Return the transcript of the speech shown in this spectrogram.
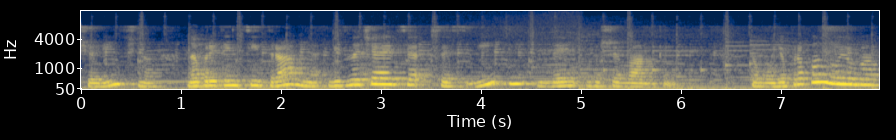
щорічно наприкінці травня відзначається Всесвітній день вишиванки. Тому я пропоную вам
